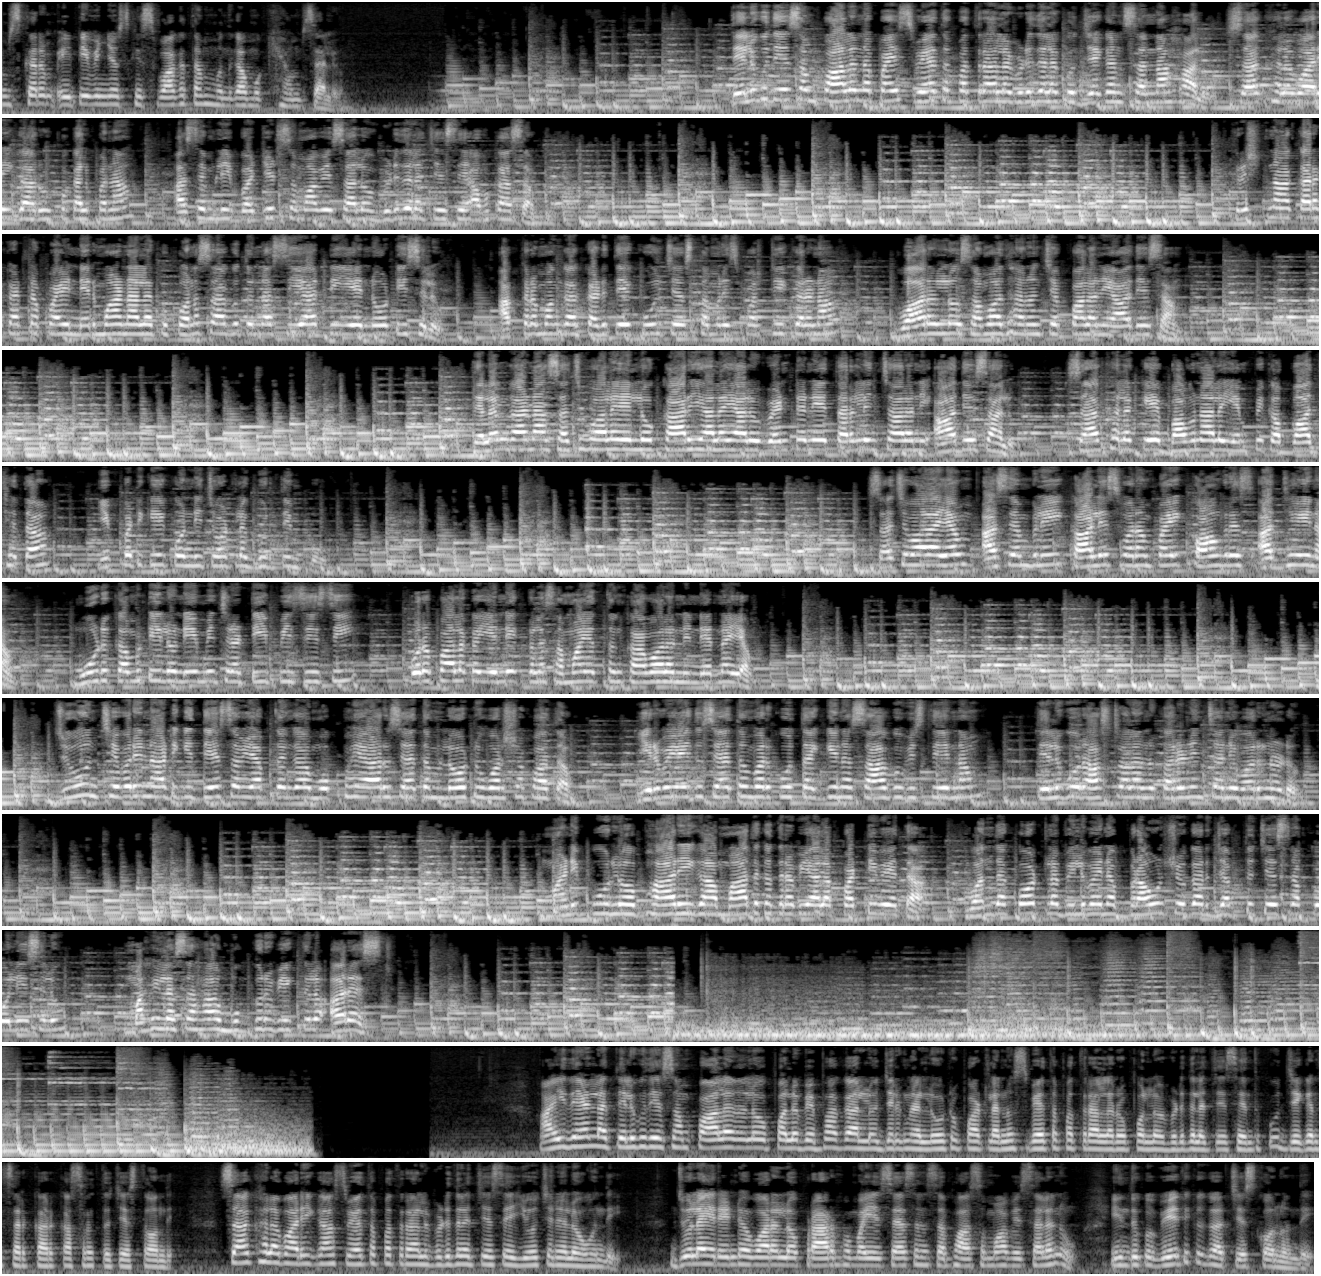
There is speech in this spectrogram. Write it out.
నమస్కారం. ఏటీవీ న్యూస్కి స్వాగతం. ముందుగా ముఖ్యాంశాలు. తెలుగుదేశం పాలనపై శ్వేతపత్రాల విడుదలకు జగన్ సన్నాహాలు. శాఖల వారీగా రూపకల్పన అసెంబ్లీ బడ్జెట్ సమావేశాలు విడుదల చేసే అవకాశం. కృష్ణా కరకట్టపై నిర్మాణాలకు కొనసాగుతున్న సీఆర్డీఏ నోటీసులు. అక్రమంగా కడితే కూల్చేస్తామని స్పష్టీకరణ. వారంలో సమాధానం చెప్పాలని ఆదేశం. తెలంగాణ సచివాలయంలో కార్యాలయాలు వెంటనే తరలించాలని ఆదేశాలు. శాఖలకే భవనాల ఎంపిక బాధ్యత ఇప్పటికే కొన్ని చోట్ల గుర్తింపు. సచివాలయం అసెంబ్లీ కాళేశ్వరంపై కాంగ్రెస్ అధ్యయనం. మూడు కమిటీలు నియమించిన టీపీసీసీ పురపాలక ఎన్నికల సమాయత్తం కావాలని నిర్ణయం. జూన్ చివరి నాటికి దేశవ్యాప్తంగా ముప్పై ఆరు శాతం లోటు వర్షపాతం. ఇరవై ఐదు శాతం వరకు తగ్గిన సాగు విస్తీర్ణం తెలుగు రాష్ట్రాలను కరుణించని వరుణుడు. మణిపూర్లో భారీగా మాదక ద్రవ్యాల పట్టివేత. వంద కోట్ల విలువైన బ్రౌన్ షుగర్ జప్తు చేసిన పోలీసులు మహిళ సహా ముగ్గురు వ్యక్తులు అరెస్ట్. ఐదేళ్ళ తెలుగుదేశం పాలనలో పలు విభాగాల్లో జరిగిన లోటుపాట్లను శ్వేతపత్రాల రూపంలో విడుదల చేసేందుకు జగన్ సర్కార్ కసరత్తు చేస్తోంది. శాఖల వారీగా శ్వేతపత్రాలు విడుదల చేసే యోచనలో ఉంది. జూలై రెండో వారంలో ప్రారంభమయ్యే శాసనసభ సమావేశాలను ఇందుకు వేదికగా చేసుకోనుంది.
